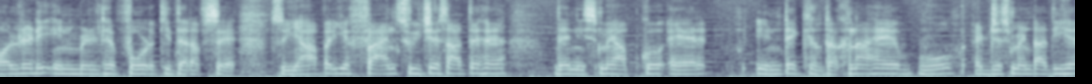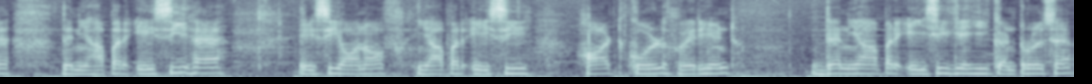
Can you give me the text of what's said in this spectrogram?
ऑलरेडी इनबिल्ट है फोर्ड की तरफ़ से। सो यहाँ पर ये फ़ैन स्विचेस आते हैं। देन इसमें आपको एयर इनटेक रखना है। वो एडजस्टमेंट आती है। देन यहाँ पर एसी है। एसी ऑन ऑफ़ यहाँ पर AC hot cold variant then यहाँ पर एसी के ही कंट्रोल्स है।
